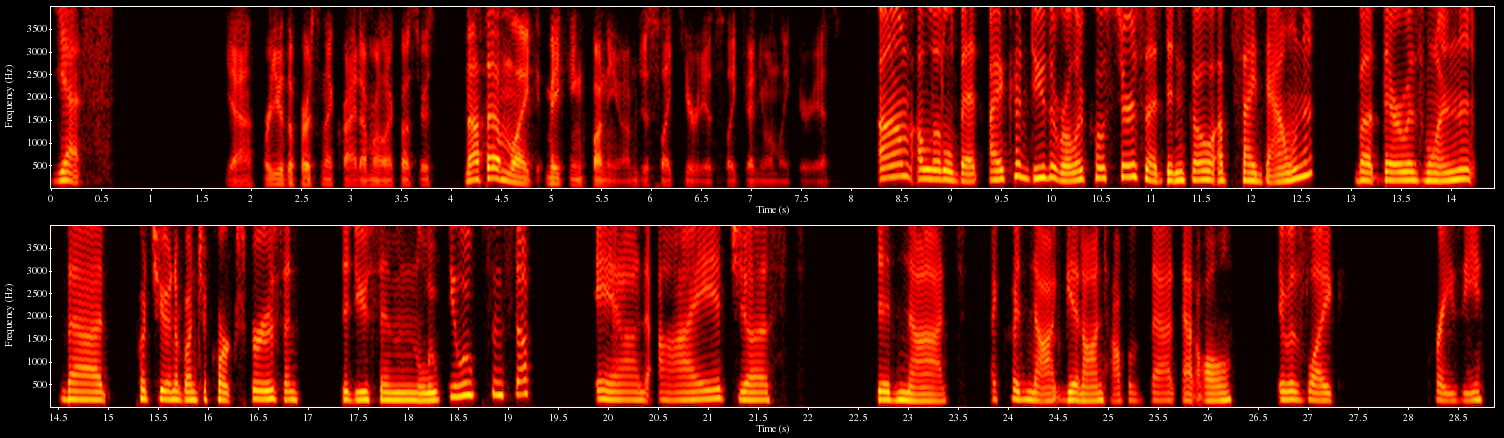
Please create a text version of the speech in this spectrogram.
Yes. Yeah. Were you the person that cried on roller coasters? Not that I'm like making fun of you. I'm just like curious, like genuinely curious. Um, a little bit. I could do the roller coasters that didn't go upside down, but there was one that put you in a bunch of corkscrews and did you some loop de loops and stuff. And I just did not, I could not get on top of that at all. It was like crazy.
